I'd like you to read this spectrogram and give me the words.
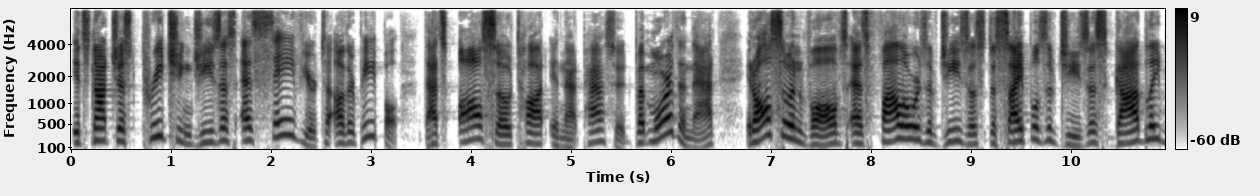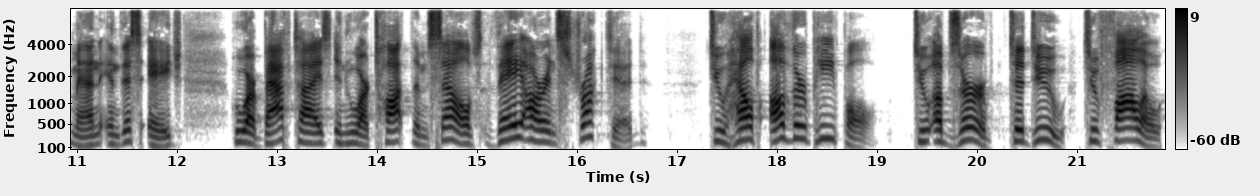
It's not just preaching Jesus as Savior to other people. That's also taught in that passage. But more than that, it also involves, as followers of Jesus, disciples of Jesus, godly men in this age who are baptized and who are taught themselves, they are instructed to help other people to observe, to do, to follow,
